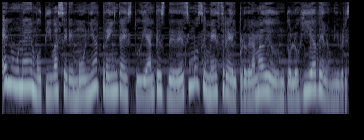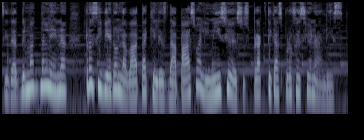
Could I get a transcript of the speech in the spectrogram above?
En una emotiva ceremonia, 30 estudiantes de décimo semestre del programa de odontología de la Universidad del Magdalena recibieron la bata que les da paso al inicio de sus prácticas profesionales.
